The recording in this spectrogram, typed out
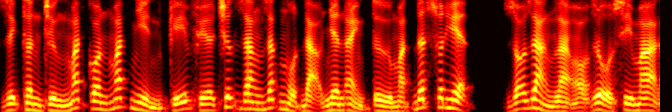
Dịch thần chừng mắt con mắt nhìn kỹ phía trước răng rắc một đạo nhân ảnh từ mặt đất xuất hiện, rõ ràng là họ rổ xì mà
